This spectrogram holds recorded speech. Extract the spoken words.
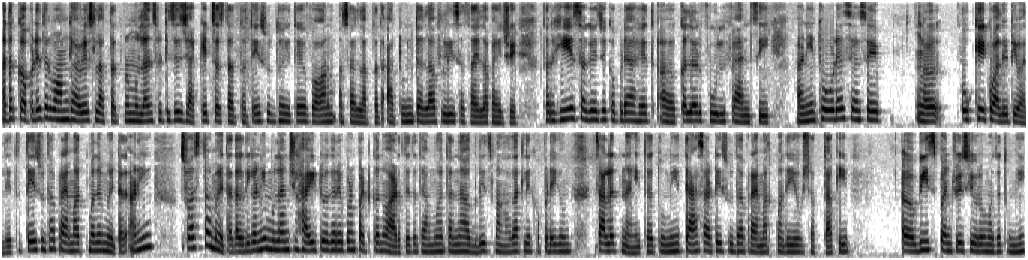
आता कपडे तर वॉर्म घ्यावेच लागतात पण मुलांसाठी जे जॅकेट्स असतात ना ते सुद्धा इथे वॉर्म असायला लागतात. आतून त्याला फ्लीस असायला पाहिजे. तर हे सगळे जे कपडे आहेत कलरफुल फॅन्सी आणि थोडेसे असे ओके क्वालिटीवाले तर ते सुद्धा प्रायमार्कमध्ये मिळतात आणि स्वस्त मिळतात अगदी कारण की मुलांची हाईट वगैरे पण पटकन वाढते तर त्यामुळे त्यांना अगदीच महागातले कपडे घेऊन चालत नाही. तर तुम्ही त्यासाठी सुद्धा प्रायमार्कमध्ये येऊ शकता की वीस पंचवीस युरोमध्ये तुम्ही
